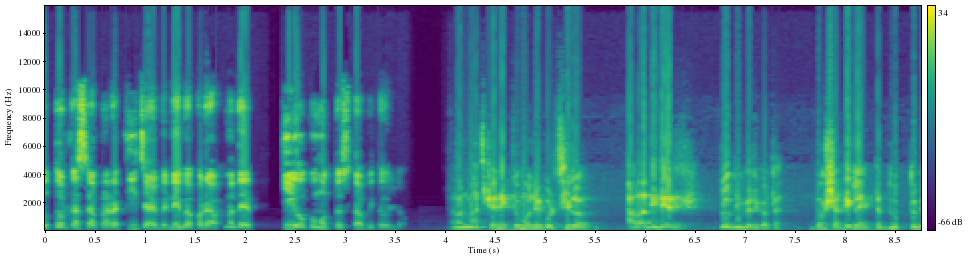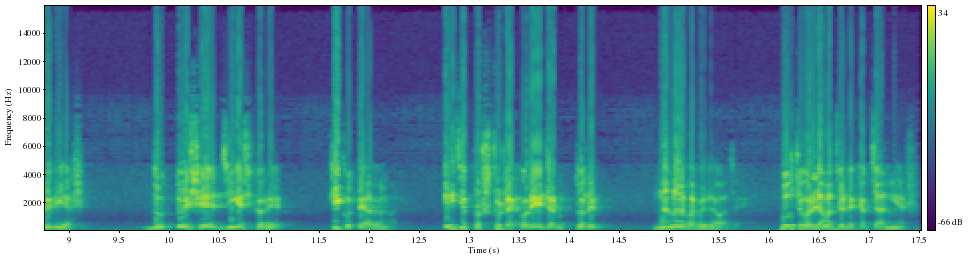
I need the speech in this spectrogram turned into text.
দত্তর কাছে আপনারা কি চাইবেন? এই ব্যাপারে আপনাদের কি ঐকমত্য স্থাপিত হইল? আমার মাঝখানে একটু মনে পড়ছিল আলাদিনের প্রদীপের কথা। ঘষা দিলে একটা দত্ত বেরিয়ে আসে। দত্ত এসে জিজ্ঞেস করে, কি করতে হবে আমার? এই যে প্রশ্নটা করে, এটার উত্তরে নানাভাবে দেওয়া যায়। বলতে পারে যে আমার জন্য একটা চা নিয়ে আসো।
